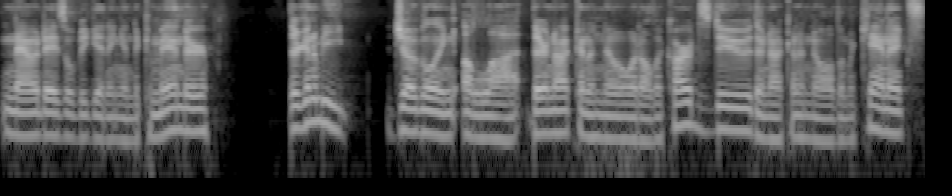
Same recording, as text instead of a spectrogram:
nowadays will be getting into Commander. They're going to be juggling a lot. They're not going to know what all the cards do. They're not going to know all the mechanics.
